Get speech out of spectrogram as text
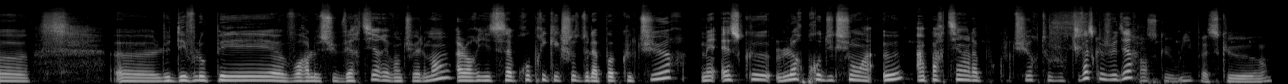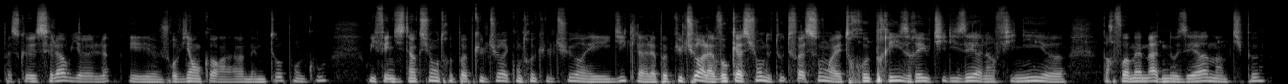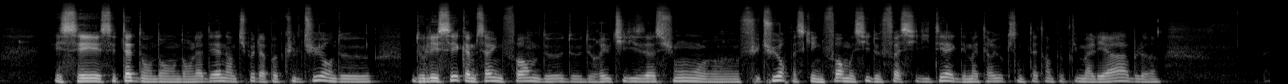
euh, le développer, euh, voire le subvertir éventuellement. Alors, ils s'approprient quelque chose de la pop culture, mais est-ce que leur production à eux appartient à la pop culture toujours? Tu vois ce que je veux dire? Je pense que oui, parce que parce que c'est là où il y a et je reviens encore à Memto pour le coup, où il fait une distinction entre pop culture et contre-culture et il dit que la, pop culture a la vocation de toute façon à être reprise, réutilisée à l'infini, euh, parfois même ad nauseam un petit peu. Et c'est c'est peut-être dans, dans, dans l'ADN un petit peu de la pop culture de de laisser comme ça une forme de, réutilisation euh, future, parce qu'il y a une forme aussi de facilité avec des matériaux qui sont peut-être un peu plus malléables.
